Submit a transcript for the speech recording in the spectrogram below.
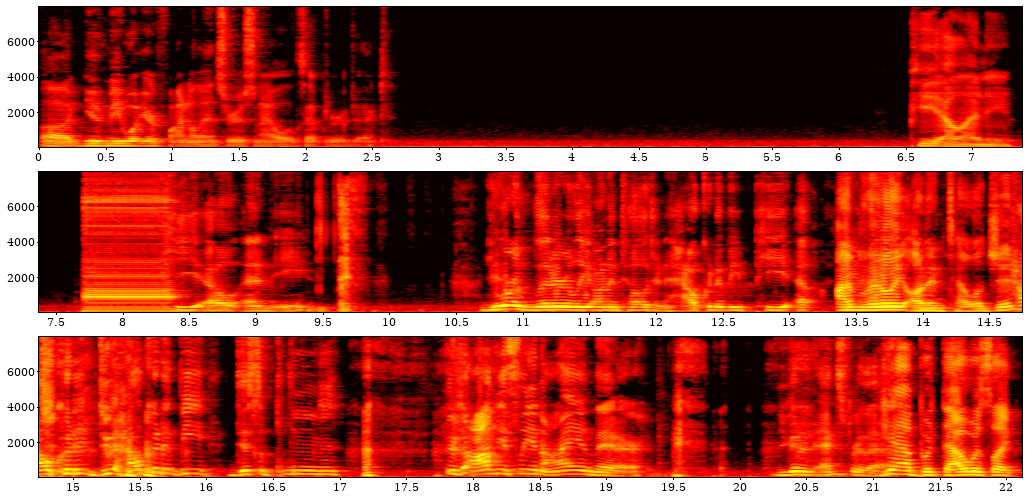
Uh, give me what your final answer is, and I will accept or reject. P L N E. P L N E. You are literally unintelligent. How could it be P L? I'm literally unintelligent. How could it do? How could it be discipline? There's obviously an I in there. You got an X for that. Yeah, but that was like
